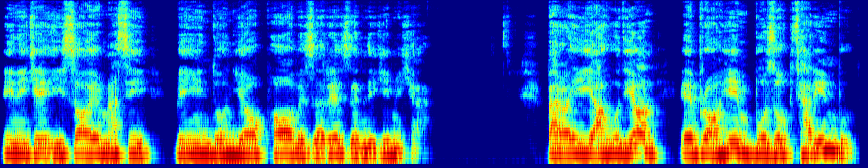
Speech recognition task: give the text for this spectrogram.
اینی که عیسی مسیح به این دنیا پا بذاره زندگی می‌کرد. برای یهودیان ابراهیم بزرگترین بود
